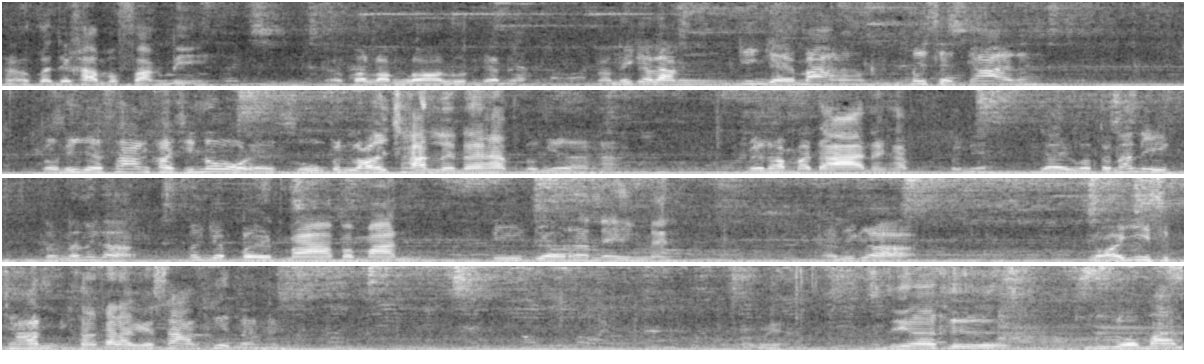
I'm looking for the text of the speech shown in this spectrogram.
เราก็จะข้ามมาฝั่งนี้แล้วก็ลองรอลุ้นกันเนี่ยตอนนี้กำลังยิ่งใหญ่มากนะครับไม่เสร็จง่ายนะตรงนี้จะสร้างคาสิโนเนี่ยสูงเป็นร้อยชั้นเลยนะครับ ตรงนี้นะฮะไม่ธรรมดานะครับตรงนี้ใหญ่กว่าตรงนั้นอีกตรงนั้นก็เพิ่งจะเปิดมาประมาณปีเดียวท่านเองนะอันนี้ก็ร้อยยี่สิบชั้นเขากำลังจะสร้างขึ้นนะฮะอันนี้ก็คือคิงโรมัน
